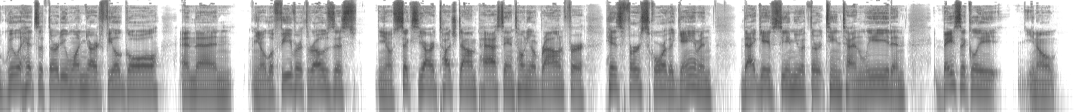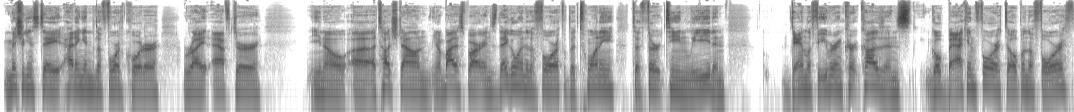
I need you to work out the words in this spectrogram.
Aguila hits a 31 yard field goal, and then you know LeFevour throws this you know six yard touchdown pass to Antonio Brown for his first score of the game, and that gave CMU a 13-10 lead, and basically you know Michigan State heading into the fourth quarter right after you know uh, a touchdown you know by the Spartans, they go into the fourth with a 20 to 13 lead, and Dan LeFevour and Kirk Cousins go back and forth to open the fourth.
